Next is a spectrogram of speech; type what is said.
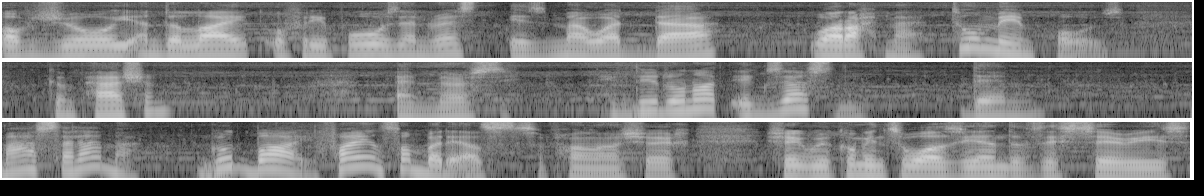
of joy and delight, of repose and rest is mawadda wa rahmah. Two main poles compassion and mercy. If they do not exist, then ma salama. Goodbye. Find somebody else. SubhanAllah, Sheikh. Sheikh, we're coming towards the end of this series,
